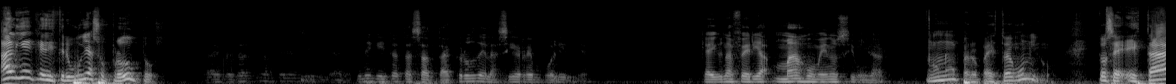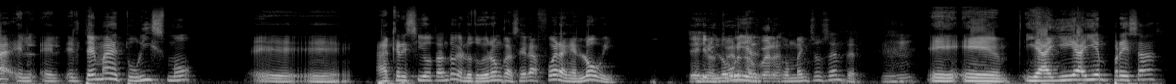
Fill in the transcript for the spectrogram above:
alguien que distribuya sus productos. Tiene que ir hasta Santa Cruz de la Sierra en Bolivia, que hay una feria más o menos similar. No, no, pero esto es único. Entonces, está el, el- el tema de turismo eh, eh, ha crecido tanto que lo tuvieron que hacer afuera, en el lobby. Sí, en el lobby del. Convention Center. Eh, eh, y allí hay empresas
